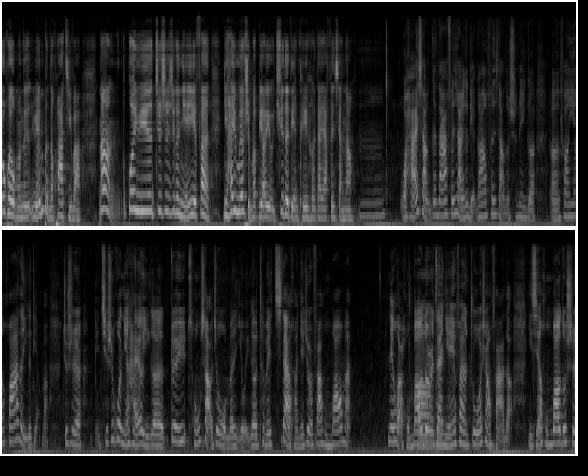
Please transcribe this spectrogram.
说回我们的原本的话题吧。那关于就是这个年夜饭，你还有没有什么比较有趣的点可以和大家分享呢？嗯我还想跟大家分享一个点，刚刚分享的是那个呃放烟花的一个点嘛，就是其实过年还有一个对于从小就我们有一个特别期待环节，就是发红包嘛。那会儿红包都哦是在年夜饭桌上发的，以前红包都是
